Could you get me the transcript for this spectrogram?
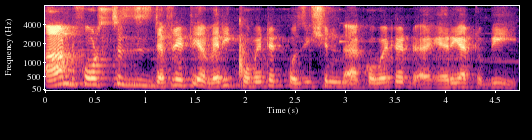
armed forces is definitely a very coveted position, uh, coveted uh, area to be.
